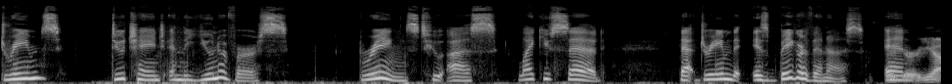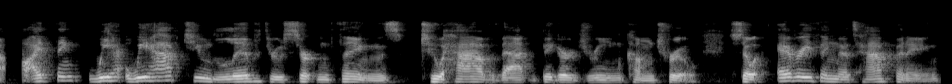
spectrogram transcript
Dreams do change, and the universe brings to us, like you said, that dream that is bigger than us. Bigger, and yeah, I think we ha- we have to live through certain things to have that bigger dream come true. So everything that's happening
